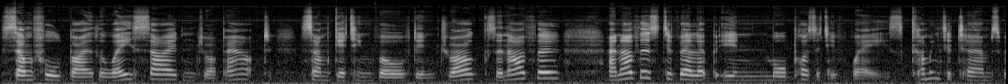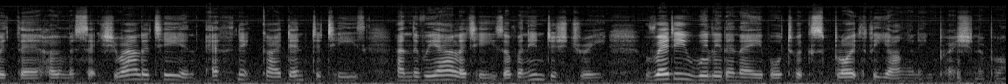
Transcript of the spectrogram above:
Some fall by the wayside and drop out, some get involved in drugs, and other and others develop in more positive ways, coming to terms with their homosexuality and ethnic identities and the realities of an industry ready, willing, and able to exploit the young and impressionable.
